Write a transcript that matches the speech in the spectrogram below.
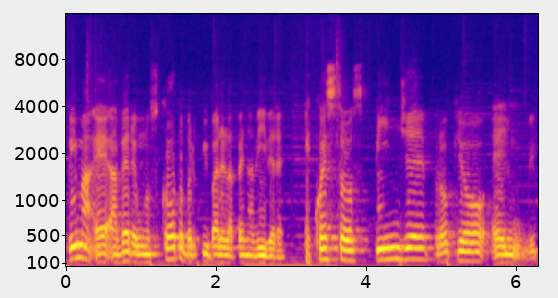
Prima è avere uno scopo per cui vale la pena vivere e questo spinge proprio, è il,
